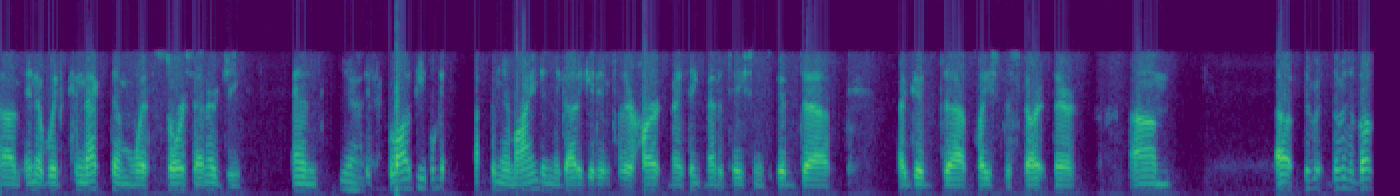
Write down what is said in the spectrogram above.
um, and it would connect them with source energy. And yeah. a lot of people get up in their mind, and they got to get into their heart. And I think meditation is good, uh, a good uh, place to start there. Um, uh, there, there was a book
